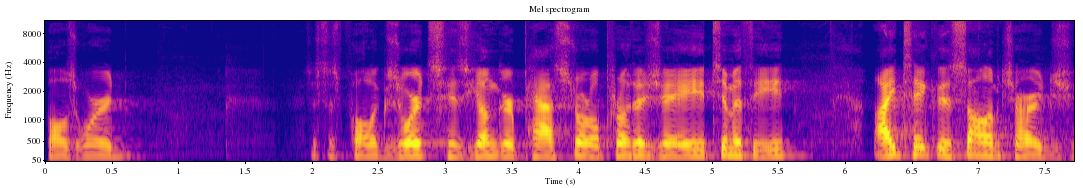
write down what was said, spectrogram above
Paul's word, just as Paul exhorts his younger pastoral protege, Timothy, I take this solemn charge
